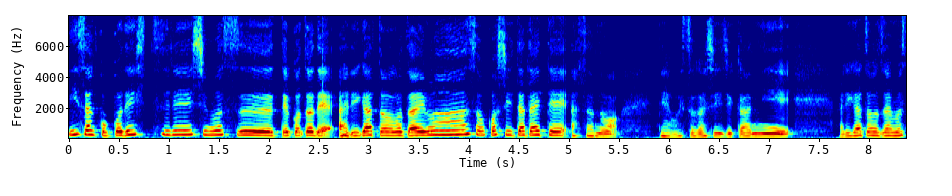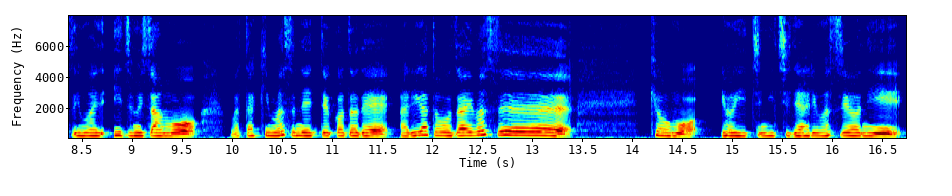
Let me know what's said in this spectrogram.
ひーさん、ここで失礼します。ということで、ありがとうございます。お越しいただいて、朝のね、お忙しい時間に、ありがとうございます。今、泉さんも、また来ますね。ということで、ありがとうございます。今日も良い一日でありますように、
